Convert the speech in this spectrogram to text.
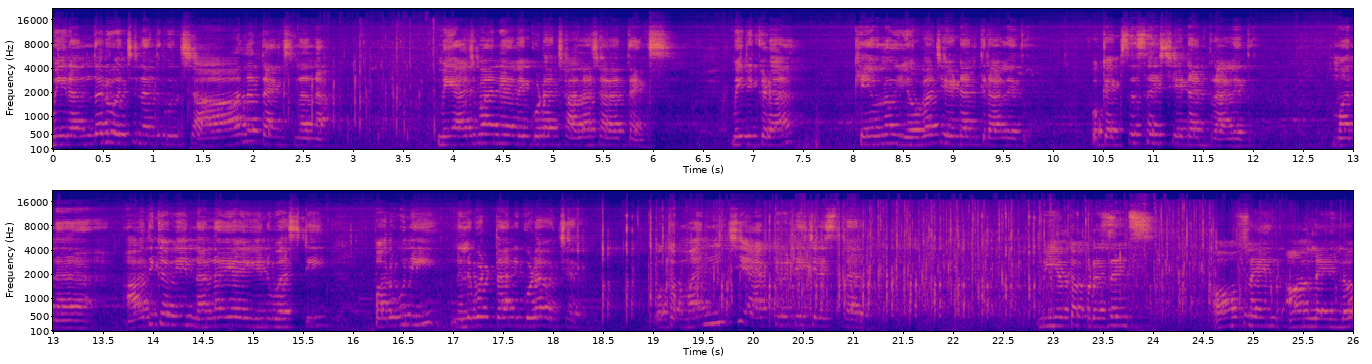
మీరందరూ వచ్చినందుకు చాలా థ్యాంక్స్ నాన్న. మీ యాజమాన్యాలకి కూడా చాలా చాలా థ్యాంక్స్ మీరు ఇక్కడ కేవలం యోగా చేయడానికి రాలేదు. ఒక ఎక్సర్సైజ్ చేయడానికి రాలేదు. మన ఆదికవి నన్నయ్య యూనివర్సిటీ పరువుని నిలబెట్టడానికి కూడా వచ్చారు. ఒక మంచి యాక్టివిటీ చేస్తారు మీ యొక్క ప్రజెన్స్ ఆఫ్లైన్ ఆన్లైన్లో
